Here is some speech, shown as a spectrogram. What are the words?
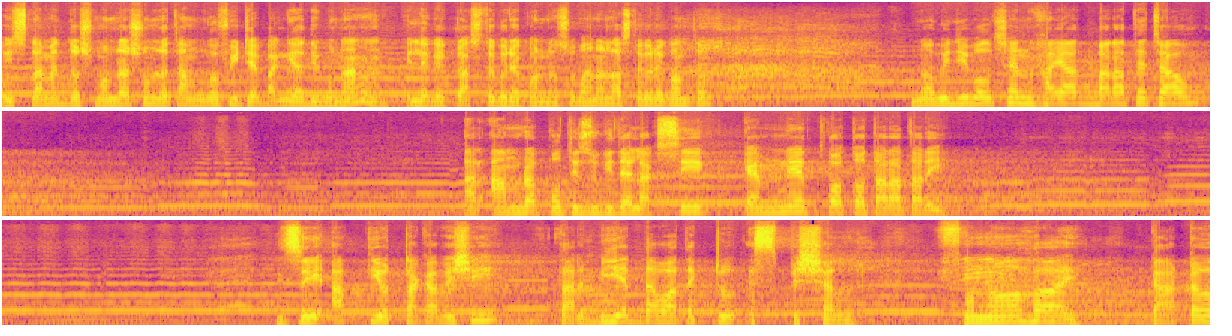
ইসলামের দুশ্মনরা শুনলে তো আমগো ফিটে বাঙ্গিয়া দিব না? এলাকা একটু আস্তে করে কন না সোবাহান আল্লাহ আস্তে করে কন তো। নবীজি বলছেন, হায়াত বাড়াতে চাও। আর আমরা প্রতিযোগিতায় লাগছি, কেমনে কত তাড়াতাড়ি। যে আত্মীয়র টাকা বেশি, তার বিয়ের দাওয়াত একটু স্পেশাল ফোনও হয় কাটও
